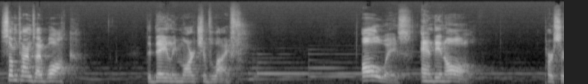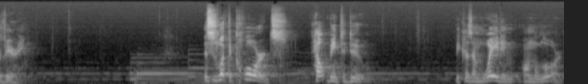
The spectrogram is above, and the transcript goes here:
Sometimes I walk the daily march of life, always and in all, persevering. This is what the cords help me to do because I'm waiting on the Lord.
